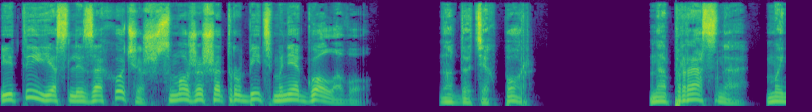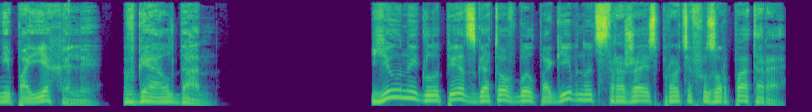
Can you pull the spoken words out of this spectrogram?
и ты, если захочешь, сможешь отрубить мне голову. Но до тех пор напрасно мы не поехали в Гаалдан. Юный глупец готов был погибнуть, сражаясь против узурпатора,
